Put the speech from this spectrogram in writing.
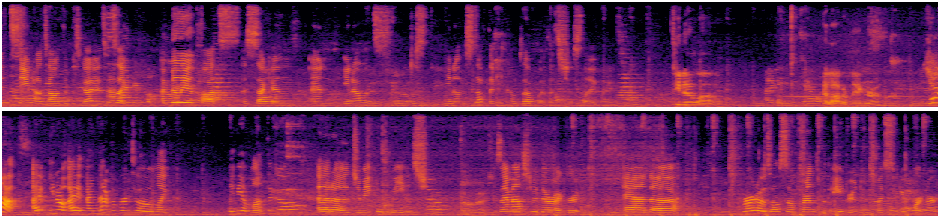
insane how talented this guy is. It's like a million thoughts a second, and you know, it's just you know the stuff that he comes up with. It's just like, Do you know um, Helado Negro? yeah, I you know I, I met Roberto like maybe a month ago at a Jamaican Queens show Oh, nice. because I mastered their record, and uh, Roberto is also friends with Adrian, who's my studio partner,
